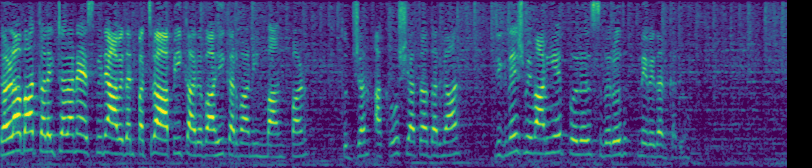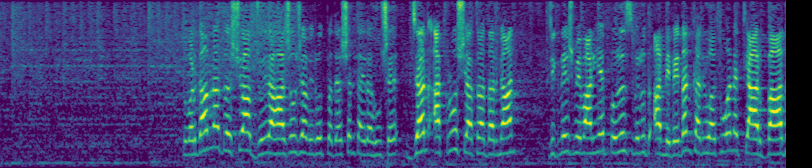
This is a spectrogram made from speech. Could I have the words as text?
ધરણા બાદ કલેક્ટર અને એસપીને આવેદનપત્ર આપી કાર્યવાહી કરવાની માંગ પણ તો જન આક્રોશ યાત્રા દરમિયાન જિગ્નેશ મેવાણીએ પોલીસ વિરુદ્ધ નિવેદન કર્યું. તો વડગામના દ્રશ્યો આપ જોઈ રહ્યા છો, જ્યાં વિરોધ પ્રદર્શન થઈ રહ્યું છે. જન આક્રોશ યાત્રા દરમિયાન જિગ્નેશ મેવાણીએ પોલીસ વિરુદ્ધ આ નિવેદન કર્યું હતું અને ત્યારબાદ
